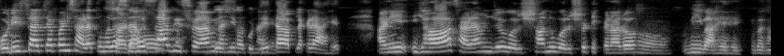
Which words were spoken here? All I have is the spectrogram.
ओडिसाच्या पण साड्या तुम्हाला साड्या, हो, सहसा दिसणार नाहीत कुठे. त्या आपल्याकडे आहेत. आणि ह्या साड्या म्हणजे वर्षानुवर्ष टिकणारं हो. वीव आहे हे बघा.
